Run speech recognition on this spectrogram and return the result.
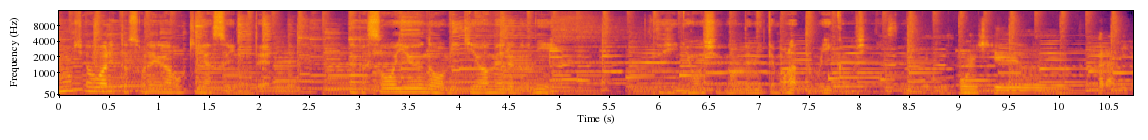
本酒は割とそれが起きやすいのでなんかそういうのを見極めるのにぜひ日本酒飲んでみてもらってもいいかもしれないですね。日本酒から見る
